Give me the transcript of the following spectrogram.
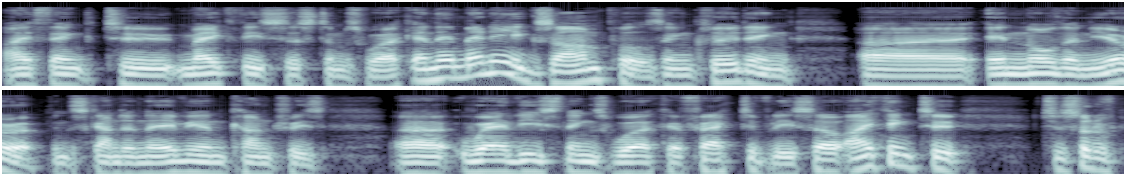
I think, to make these systems work. And there are many examples, including uh, in Northern Europe, in Scandinavian countries, uh, where these things work effectively. So I think to to sort of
